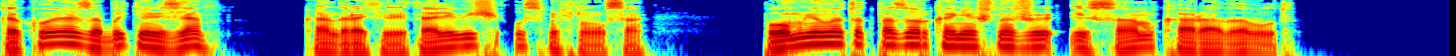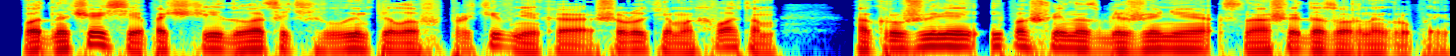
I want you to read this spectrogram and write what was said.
«Такое забыть нельзя», — Кондратий Витальевич усмехнулся. Помнил этот позор, конечно же, и сам Кара Давуд. В одночасье почти 20 вымпелов противника широким охватом окружили и пошли на сближение с нашей дозорной группой.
